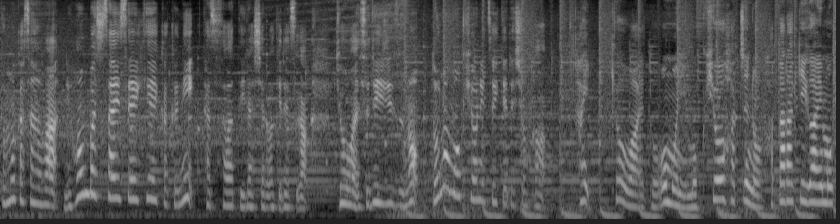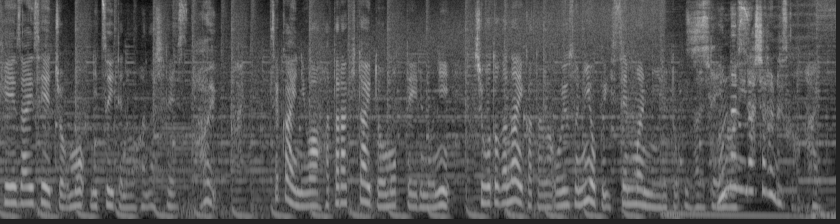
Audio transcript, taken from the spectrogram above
友香さんは日本橋再生計画に携わっていらっしゃるわけですが今日は SDGs のどの目標についてでしょうか？はい。今日は、えっと、主に目標8の働きがいも経済成長もについてのお話です。はい、世界には働きたいと思っているのに仕事がない方がおよそ2億1000万人いると言われています。そんなにいらっしゃるんですか？はい。の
